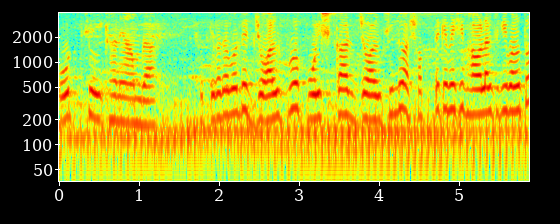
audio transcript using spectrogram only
করছে এইখানে আমরা। সত্যি কথা বলতে জল পুরো পরিষ্কার জল ছিল আর সব থেকে বেশি ভালো লাগছে কি বলতো?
